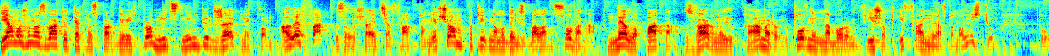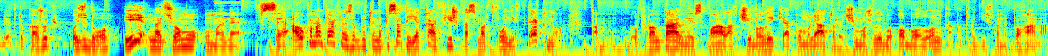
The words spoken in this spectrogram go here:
Я можу назвати Technospark 9 Pro міцним бюджетником, але факт залишається фактом. Якщо вам потрібна модель збалансована, не лопата, з гарною камерою, повним набором фішок і файною автономністю, то, як то кажуть, ось до. І на цьому у мене все. А у коментарях не забудьте написати, яка фішка смартфонів Tecno, там фронтальний спалах, чи великі акумулятори, чи можливо оболонка, котра дійсно непогана,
